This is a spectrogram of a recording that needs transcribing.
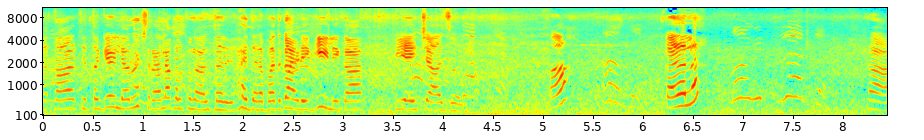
आता तिथं गेल्यावर विचारायला लागल कुणाला तरी. हैदराबाद गाडी गेली का? यायची अजून. हा काय झालं? हा.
